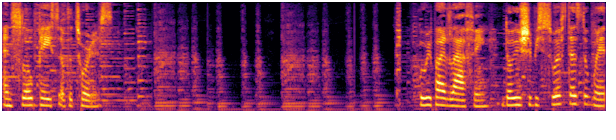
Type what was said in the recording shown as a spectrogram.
and slow pace of the tortoise, who replied laughing, Though you should be swift as the wind,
